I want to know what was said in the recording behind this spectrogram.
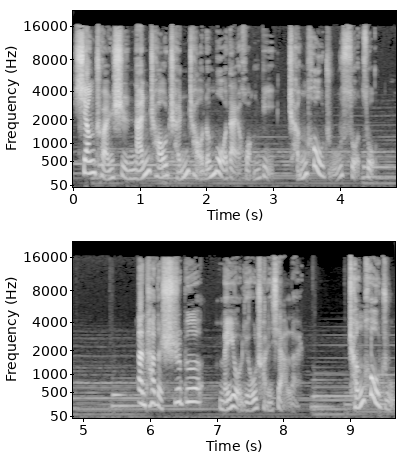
相传是南朝陈朝的末代皇帝陈后主所作，但他的诗歌没有流传下来。陈后主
